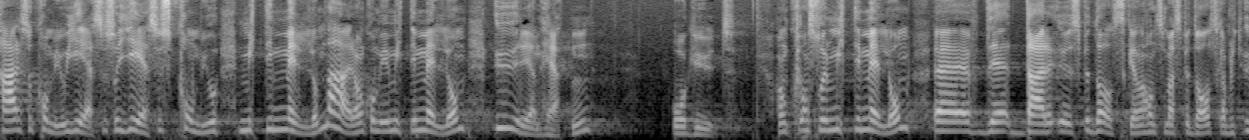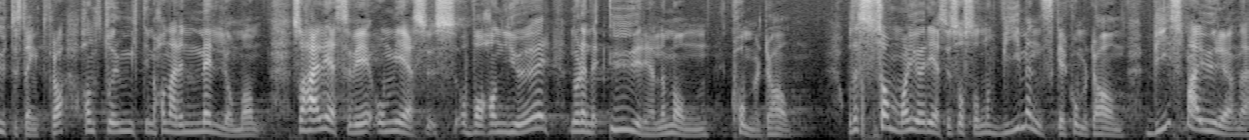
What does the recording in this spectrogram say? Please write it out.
her så kommer jo Jesus, og Jesus kommer jo midt imellom det her. Han kommer jo midt imellom urenheten og Gud. Han, han står midt imellom eh, det, der eh, spedalsken, han som er spedalsk, er blitt utestengt fra. Han, står midt imellom, han er en mellommann. Så her leser vi om Jesus og hva han gjør når denne urene mannen kommer til ham. Og Det samme gjør Jesus også når vi mennesker kommer til han. Vi som er urene,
